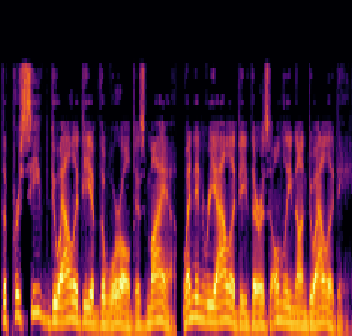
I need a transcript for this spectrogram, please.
The perceived duality of the world is maya, when in reality there is only non-duality.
